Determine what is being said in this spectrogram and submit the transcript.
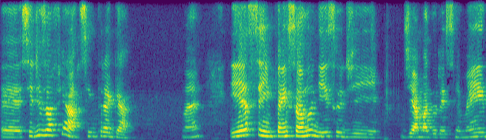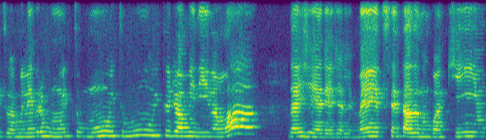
é, se desafiar, se entregar, né? E, assim, pensando nisso de, de amadurecimento, eu me lembro muito, muito, muito de uma menina lá da engenharia de alimentos, sentada num banquinho,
